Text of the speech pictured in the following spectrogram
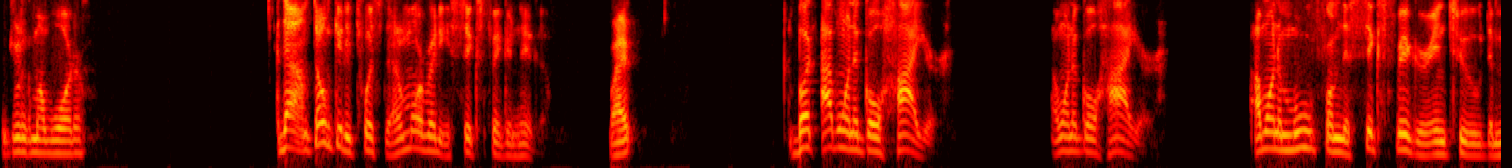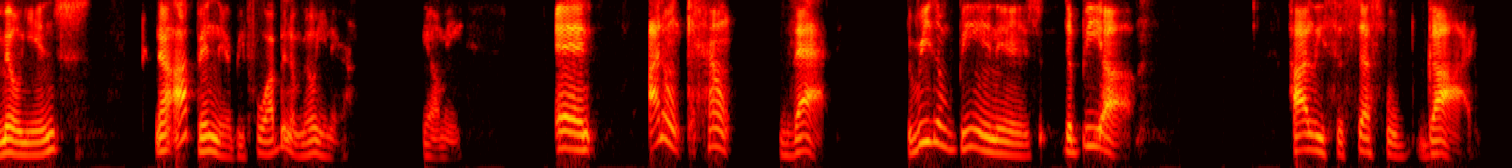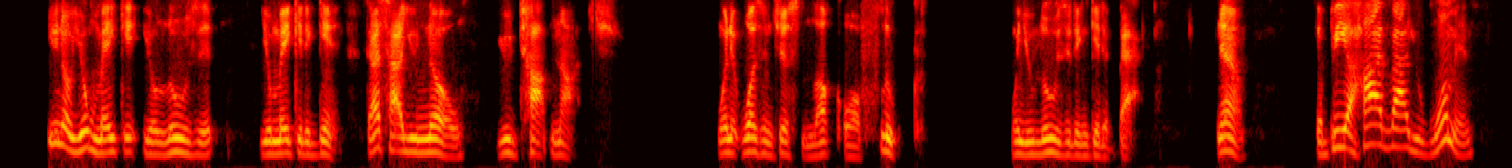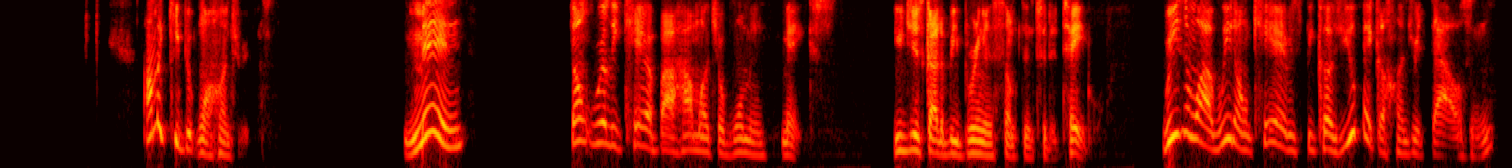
I'm drinking my water. Now, don't get it twisted. I'm already a six-figure nigga, right? But I want to go higher. I want to go higher. I want to move from the six figure into the millions. Now, I've been there before. I've been a millionaire. You know what I mean? And I don't count that. The reason being is to be a highly successful guy, you know, you'll make it, you'll lose it, you'll make it again. That's how you know you top notch. When it wasn't just luck or fluke, when you lose it and get it back. Now, to be a high value woman, I'm going to keep it 100. Men don't really care about how much a woman makes. You just got to be bringing something to the table. Reason why we don't care is because you make a hundred thousand.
